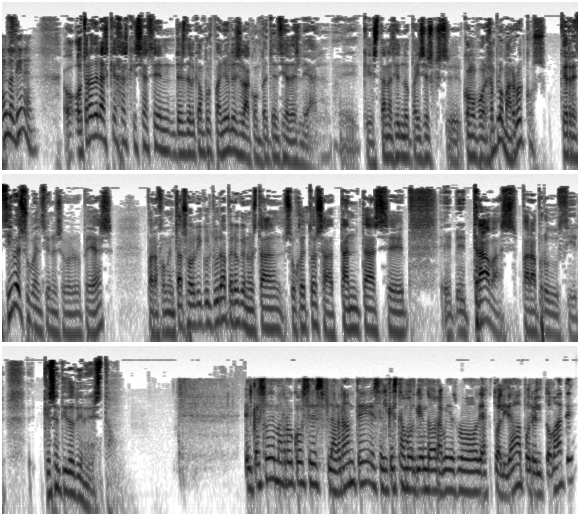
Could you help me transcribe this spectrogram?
Ahí lo tienen. Otra de las quejas que se hacen desde el campo español es la competencia desleal, eh, que están haciendo países eh, como, por ejemplo, Marruecos, que recibe subvenciones europeas para fomentar su agricultura, pero que no están sujetos a tantas eh, trabas para producir. ¿Qué sentido tiene esto? El caso de Marruecos es flagrante, es el que estamos viendo ahora mismo de actualidad por el tomate.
